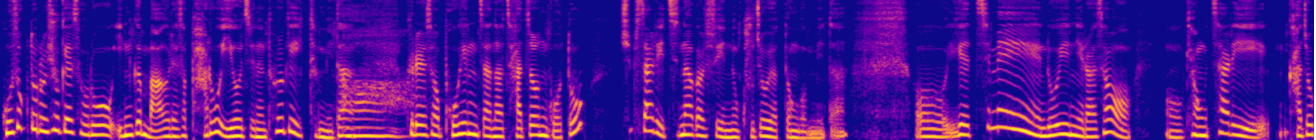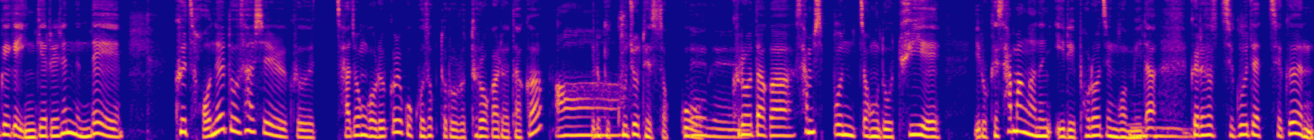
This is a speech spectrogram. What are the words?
고속도로 휴게소로 인근 마을에서 바로 이어지는 톨게이트입니다. 아. 그래서 보행자나 자전거도 쉽사리 지나갈 수 있는 구조였던 겁니다. 어, 이게 치매 노인이라서 어, 경찰이 가족에게 인계를 했는데 그 전에도 사실 그 자전거를 끌고 고속도로로 들어가려다가 아. 이렇게 구조됐었고 네네. 그러다가 30분 정도 뒤에 이렇게 사망하는 일이 벌어진 겁니다. 음. 그래서 지구대 측은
